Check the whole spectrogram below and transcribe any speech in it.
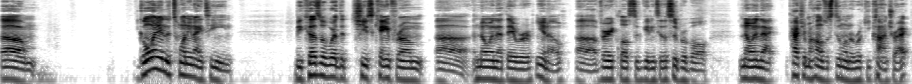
Um, going into 2019, because of where the Chiefs came from, uh, knowing that they were, you know, uh, very close to getting to the Super Bowl, knowing that Patrick Mahomes was still on a rookie contract,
